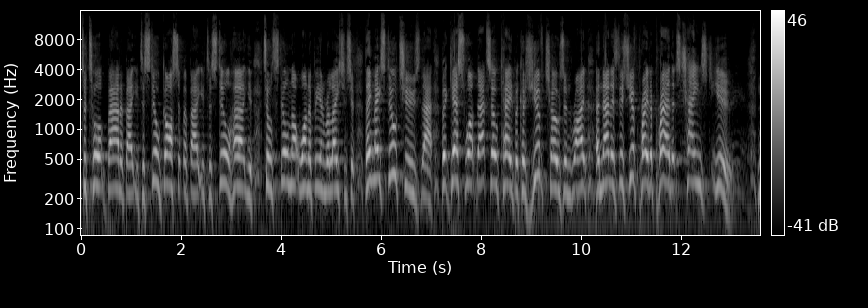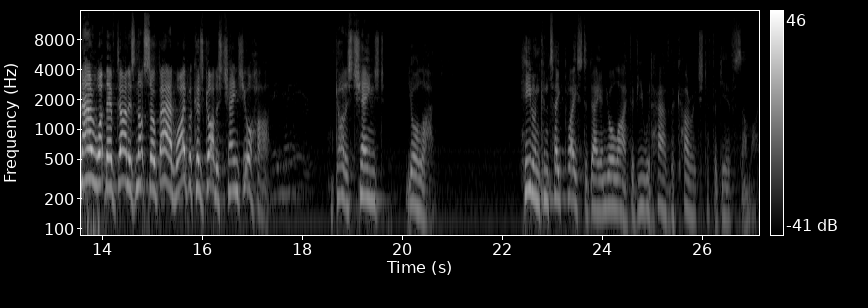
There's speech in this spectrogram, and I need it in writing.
to talk bad about you, to still gossip about you, to still hurt you, to still not want to be in relationship. They may still choose that. But guess what? That's okay because you've chosen right. And that is this. You've prayed a prayer that's changed you. Now what they've done is not so bad. Why? Because God has changed your heart. God has changed your life. Healing can take place today in your life if you would have the courage to forgive someone.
